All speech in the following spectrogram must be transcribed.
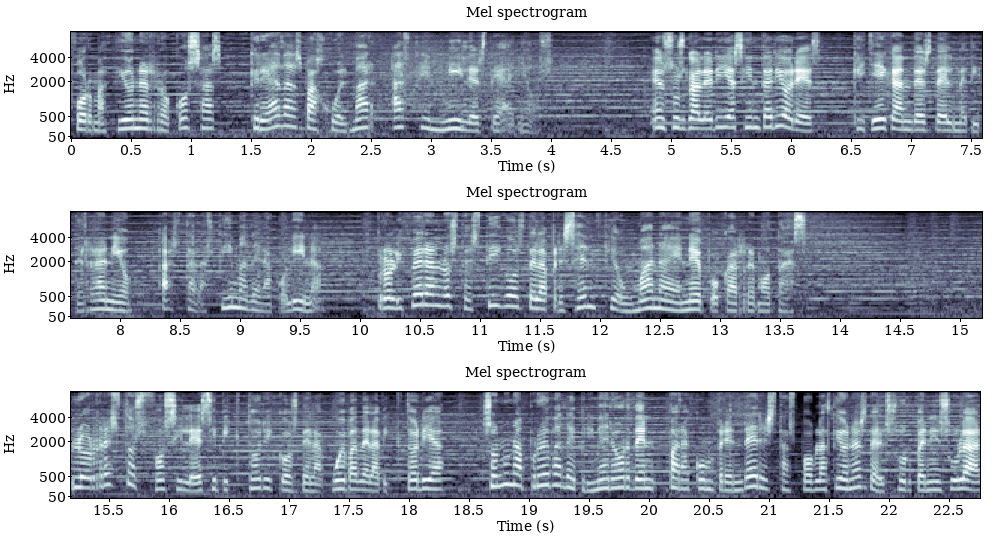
formaciones rocosas creadas bajo el mar hace miles de años. En sus galerías interiores, que llegan desde el Mediterráneo hasta la cima de la colina, proliferan los testigos de la presencia humana en épocas remotas. Los restos fósiles y pictóricos de la Cueva de la Victoria son una prueba de primer orden para comprender estas poblaciones del sur peninsular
